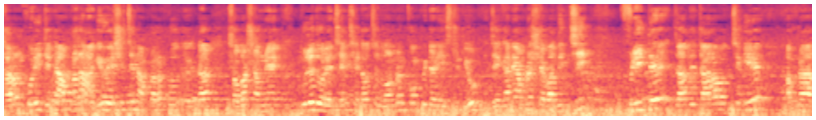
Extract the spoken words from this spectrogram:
ধারণ করি, যেটা আপনারা আগেও এসেছেন, আপনারা এটা সবার সামনে তুলে ধরেছেন, সেটা হচ্ছে লন্ডন কম্পিউটার ইনস্টিটিউট যেখানে আমরা সেবা দিচ্ছি। ফ্রিতে যাদের যারা হচ্ছে গিয়ে আপনার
